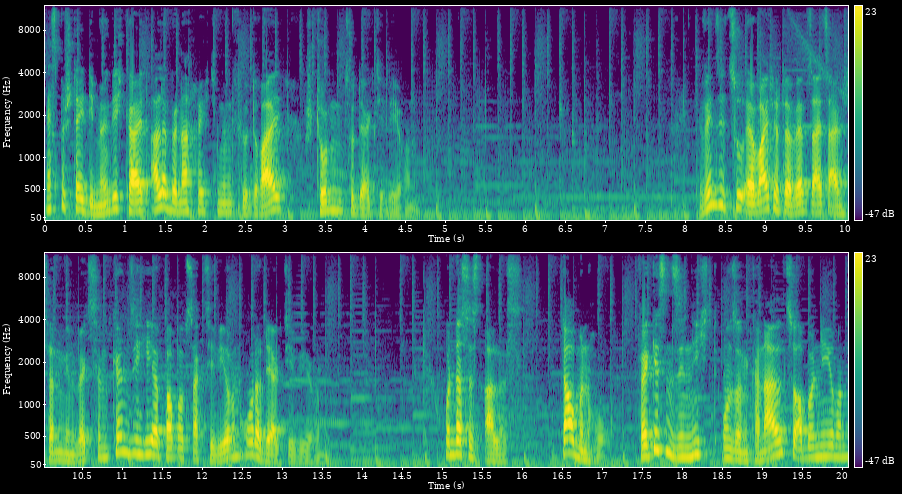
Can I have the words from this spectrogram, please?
Es besteht die Möglichkeit, alle Benachrichtigungen für drei Stunden zu deaktivieren. Wenn Sie zu erweiterter Webseite-Einstellungen wechseln, können Sie hier Pop-ups aktivieren oder deaktivieren. Und das ist alles. Daumen hoch! Vergessen Sie nicht, unseren Kanal zu abonnieren,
